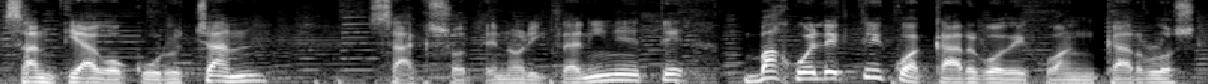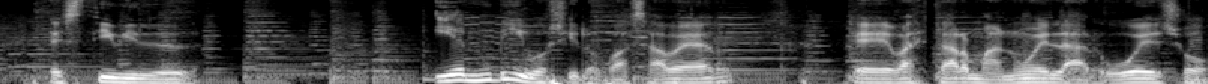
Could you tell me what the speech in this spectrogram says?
Santiago Curuchán, saxo tenor y clarinete, bajo eléctrico a cargo de Juan Carlos Estivil. Y en vivo, si los vas a ver, eh, va a estar Manuel Argüello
